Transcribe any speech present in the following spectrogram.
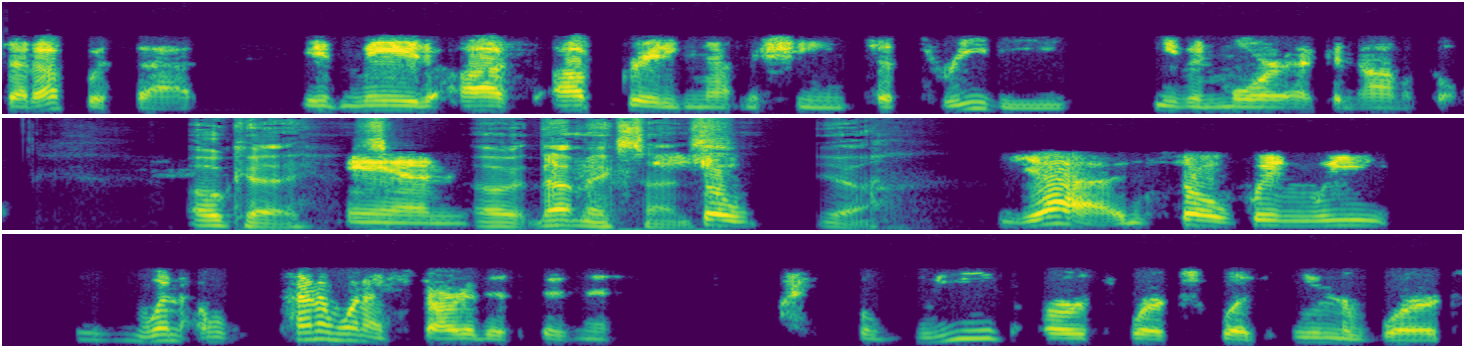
set up with that, it made us upgrading that machine to 3D even more economical. Okay. And oh, that makes sense. So yeah, yeah. And so when we, when oh, kind of when I started this business, I believe Earthworks was in the works.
